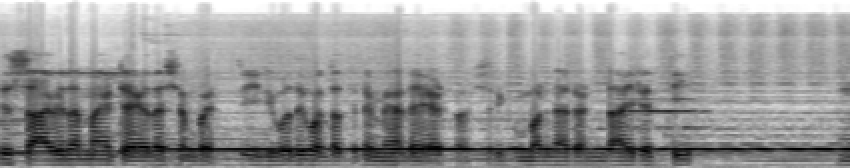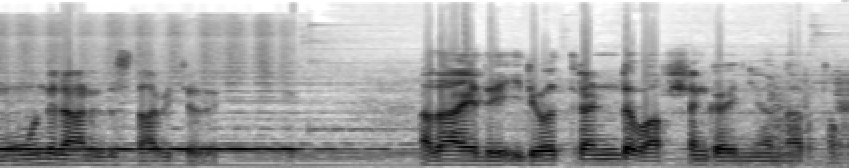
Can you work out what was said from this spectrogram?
ഇത് സ്ഥാപിതമായിട്ട് ഏകദേശം ഇരുപത് കൊല്ലത്തിന് മേലെ കേട്ടോ. ശരിക്കും പറഞ്ഞാൽ രണ്ടായിരത്തി മൂന്നിലാണ് ഇത് സ്ഥാപിച്ചത്. അതായത് ഇരുപത്തിരണ്ട് വർഷം കഴിഞ്ഞു എന്നർത്ഥം.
